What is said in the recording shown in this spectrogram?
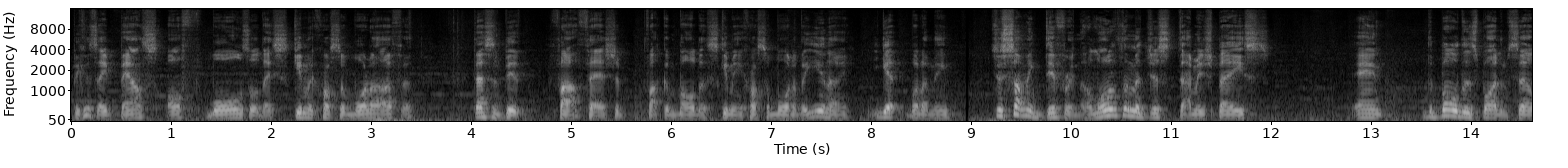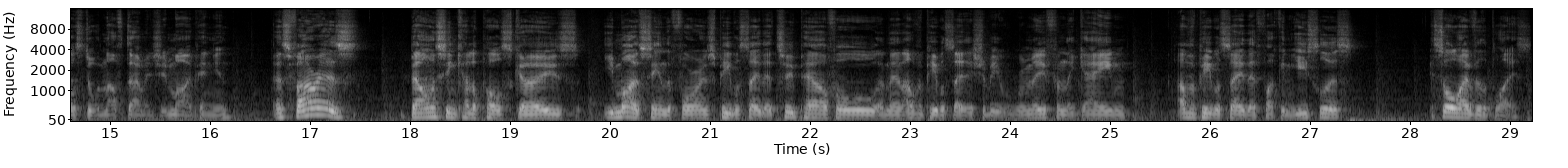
because they bounce off walls or they skim across the water. That's a bit far-fetched, a fucking boulder skimming across the water, but you know, you get what I mean. Just something different. A lot of them are just damage-based, and the boulders by themselves do enough damage, in my opinion. As far as balancing catapults goes, you might have seen the forums, people say they're too powerful, and then other people say they should be removed from the game. Other people say they're fucking useless. It's all over the place.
